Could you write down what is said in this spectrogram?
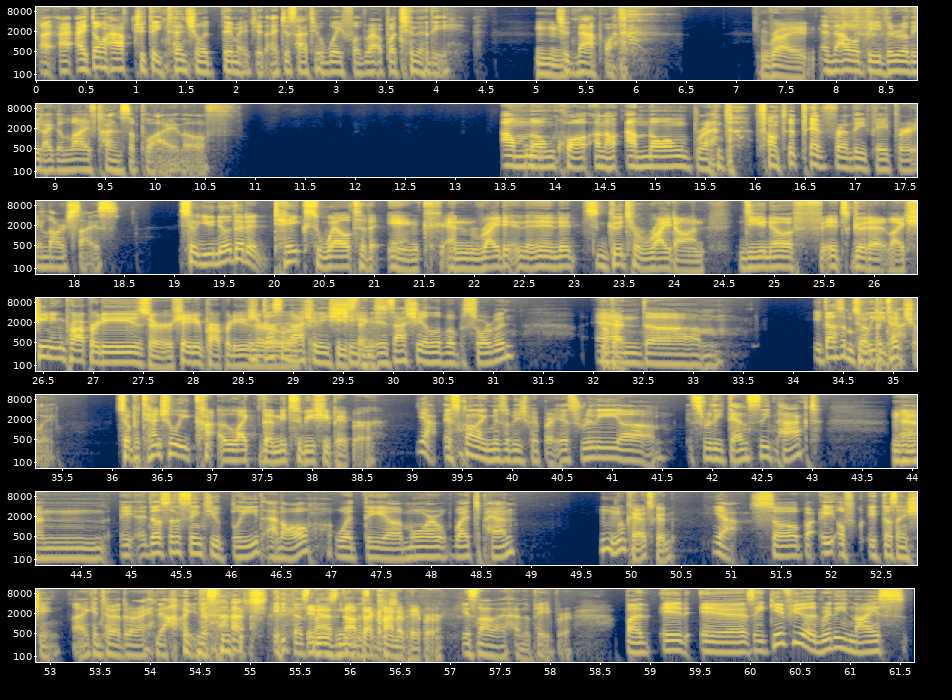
I, I, don't have to intentionally damage it. I just have to wait for the opportunity Mhm. to nap one. Right. and that would be literally like a lifetime supply of unknown qual unknown, brand fountain pen friendly paper in large size. So you know that it takes well to the ink and writing, and it's good to write on. Do you know if it's good at like sheening properties or shading properties? It or doesn't or actually sheen. things? It's actually a little bit absorbent, Okay. and um, it doesn't So bleed poten- actually. So potentially like the Mitsubishi paper. Yeah, it's kind of like Mitsubishi paper. It's really uh, it's really densely packed, Mhm. and it, it doesn't seem to bleed at all with the uh, more wet pen. Mm, okay, that's good. Yeah. So, but it of it doesn't sheen. I can tell you that right now. It does not. It does. It not is not that kind to of paper. It's not that kind of paper, but it is. It gives you a really nice,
